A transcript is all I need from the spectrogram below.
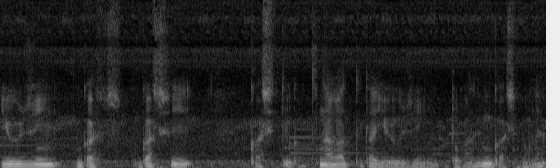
友人昔昔昔っていうかつながってた友人とかね昔のね。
